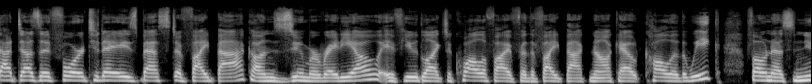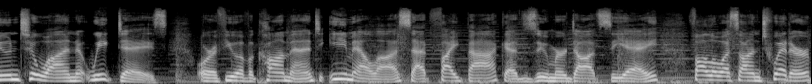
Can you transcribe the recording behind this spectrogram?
That does it for today's Best of Fight Back on Zoomer Radio. If you'd like to qualify for the Fight Back Knockout Call of the Week, phone us noon to one weekdays. Or if you have a comment, email us at fightback at zoomer.ca. Follow us on Twitter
